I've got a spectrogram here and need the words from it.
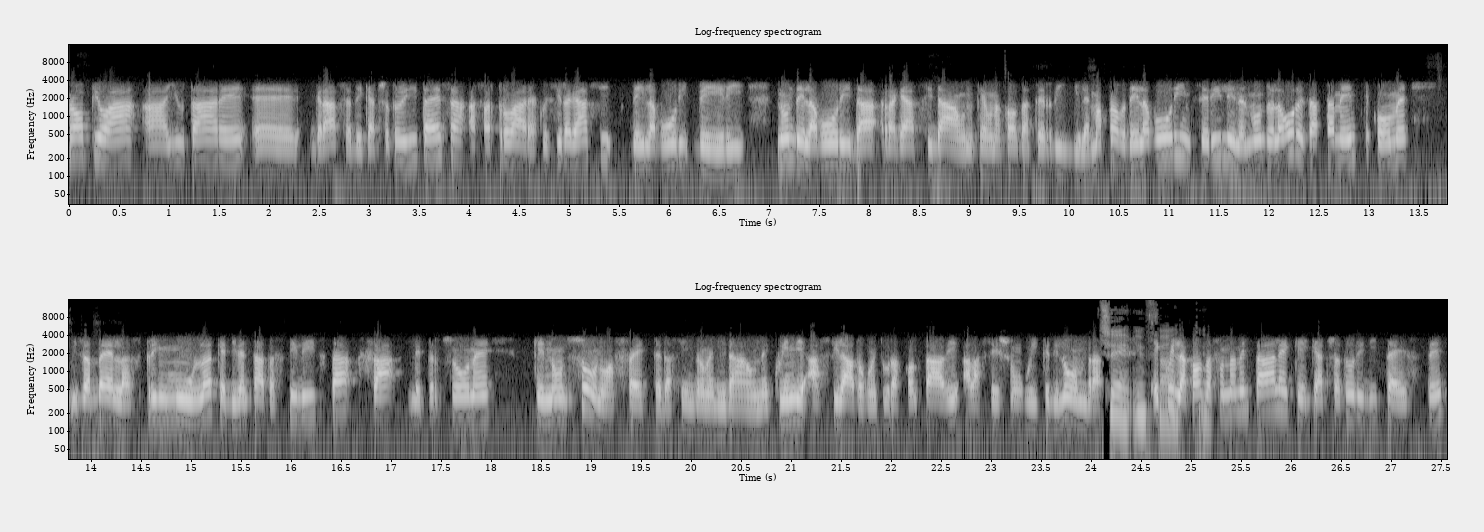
proprio a, a aiutare, eh, grazie a dei cacciatori di testa, a far trovare a questi ragazzi dei lavori veri, non dei lavori da ragazzi down, che è una cosa terribile, ma proprio dei lavori, inserirli nel mondo del lavoro esattamente come Isabella Springmull, che è diventata stilista, sa le persone che non sono affette da sindrome di Down e quindi ha sfilato, come tu raccontavi, alla Fashion Week di Londra. Sì, e qui la cosa fondamentale è che i cacciatori di teste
